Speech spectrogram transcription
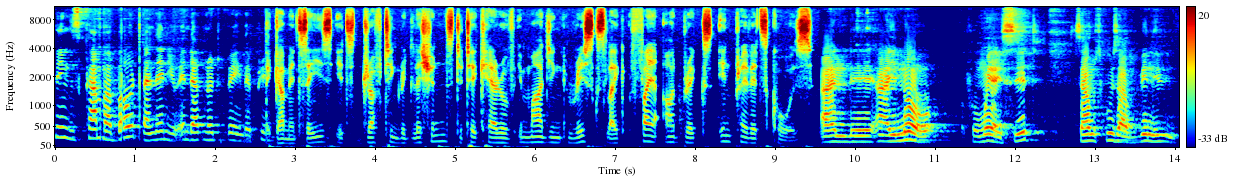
things come about and then you end up not paying the premium. The government says it's drafting regulations to take care of emerging risks like fire outbreaks in private schools. And uh, I know from where I sit, some schools have been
